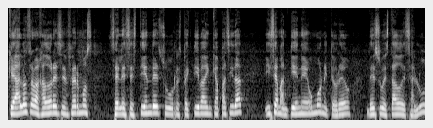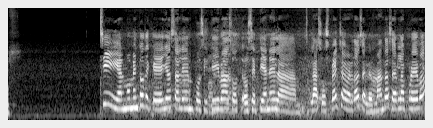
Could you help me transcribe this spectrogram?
que a los trabajadores enfermos se les extiende su respectiva incapacidad y se mantiene un monitoreo de su estado de salud. Sí, al momento de que ellas salen positivas o, se tiene la, sospecha, ¿verdad? Se les manda a hacer la prueba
